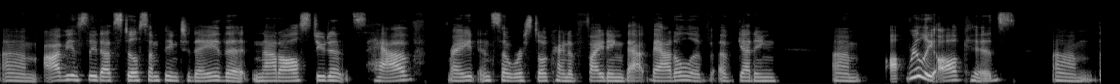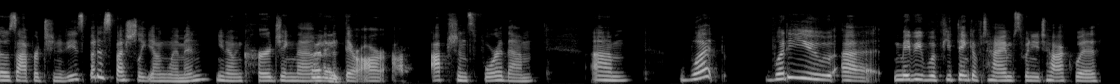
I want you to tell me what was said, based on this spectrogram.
Um, obviously that's still something today that not all students have right and so we're still kind of fighting that battle of of getting um, really all kids um, those opportunities but especially young women you know encouraging them right. that there are op- options for them um, what what do you uh, maybe if you think of times when you talk with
